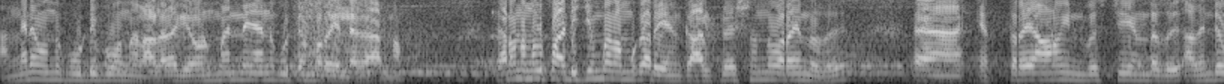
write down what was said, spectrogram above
അങ്ങനെ ഒന്ന് പൂട്ടിപ്പോകുന്നതാണ്. അല്ലാതെ ഗവൺമെന്റിനെ ഞാൻ കുറ്റം പറയില്ല കാരണം. കാരണം നമ്മൾ പഠിക്കുമ്പോൾ നമുക്കറിയാം കാൽക്കുലേഷൻ എന്ന് പറയുന്നത് എത്രയാണോ ഇൻവെസ്റ്റ് ചെയ്യേണ്ടത് അതിന്റെ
